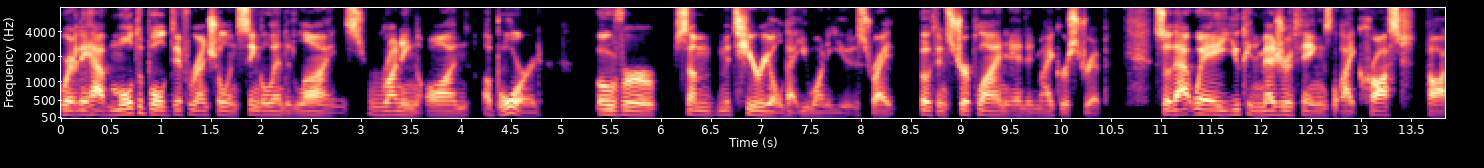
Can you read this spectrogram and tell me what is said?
where they have multiple differential and single ended lines running on a board over some material that you want to use, right? Both in strip line and in microstrip. So that way you can measure things like crosstalk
